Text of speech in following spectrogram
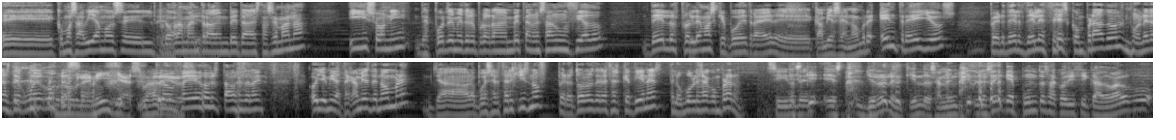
Eh, como sabíamos, el programa ha entrado en beta esta semana y Sony, después de meter el programa en beta, nos ha anunciado de los problemas que puede traer eh, cambiarse de nombre. Entre ellos, perder DLCs comprados, monedas de varios. trofeos, estamos online. Oye, mira, te cambias de nombre, ya ahora puede ser Zerkisnov, pero todos los DLCs que tienes te los vuelves a comprar. Si no Es te- que es- yo no lo entiendo. O sea, no, no sé en qué punto se ha codificado algo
